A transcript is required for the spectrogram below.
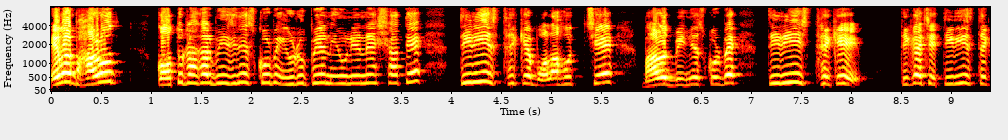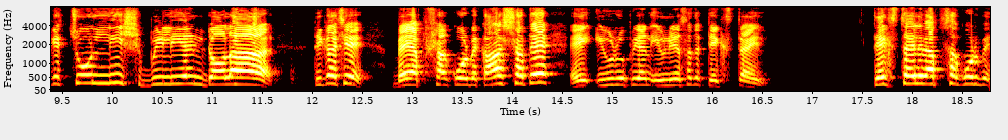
এবার ভারত কত টাকার বিজনেস করবে ইউরোপিয়ান ইউনিয়নের সাথে? তিরিশ থেকে বলা হচ্ছে ভারত বিজনেস করবে তিরিশ থেকে ঠিক আছে? তিরিশ থেকে চল্লিশ বিলিয়ন ডলার। ঠিক আছে? ব্যবসা করবে কার সাথে? এই ইউরোপিয়ান ইউনিয়নের সাথে টেক্সটাইল। টেক্সটাইলে ব্যবসা করবে।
